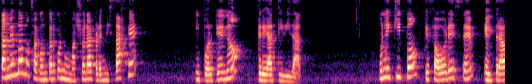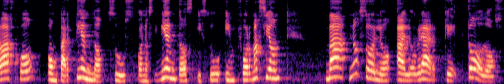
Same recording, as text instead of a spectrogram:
También vamos a contar con un mayor aprendizaje y, ¿por qué no?, creatividad. Un equipo que favorece el trabajo compartiendo sus conocimientos y su información va no solo a lograr que todos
